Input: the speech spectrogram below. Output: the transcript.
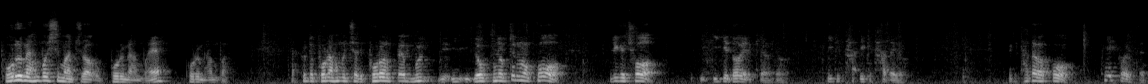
보름에 한 번씩만 주라고 보름에 한 번 해? 보름에 한 번. 자, 근데 보름 한번 줘야 돼. 보름 빼물 여 군역 뚫어놓고 이렇게 줘. 이- 이게 넣어 이렇게 넣어. 이렇게 다 이렇게 닫아요. 이렇게 닫아갖고 테이프가 있어요.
